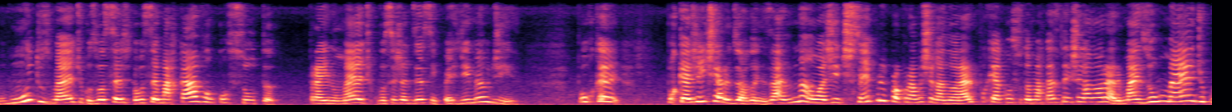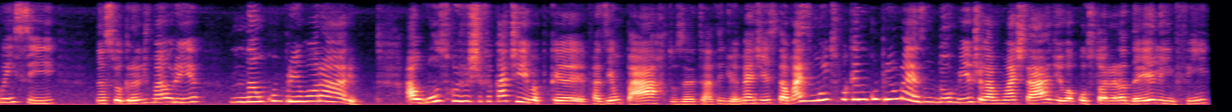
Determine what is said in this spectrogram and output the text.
muitos médicos, você, você marcava uma consulta para ir no médico, você já dizia assim: perdi meu dia. Por quê? Porque a gente era desorganizado? Não, a gente sempre procurava chegar no horário, porque a consulta marcada tem que chegar no horário. Mas o médico em si, na sua grande maioria, não cumpria o horário. Alguns com justificativa, porque faziam partos, né, atendiam emergência e tal, mas muitos porque não cumpriam mesmo, dormiam, chegavam mais tarde, a consultória era dele, enfim,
